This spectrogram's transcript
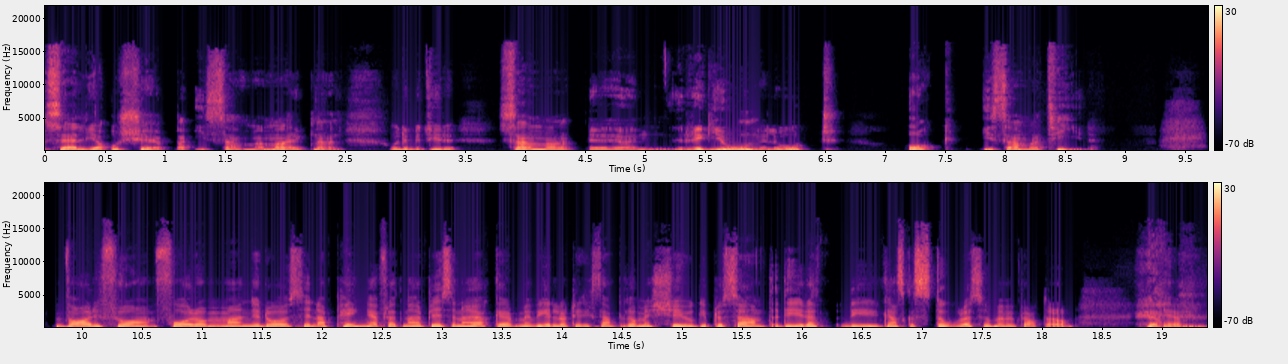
sälja och köpa i samma marknad. Och det betyder samma eh, region eller ort och i samma tid. Varifrån får man ju då sina pengar? För att när priserna ökar med villor till exempel då med 20 procent, det är ju rätt, det är ganska stora summor vi pratar om. Ja, ehm.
